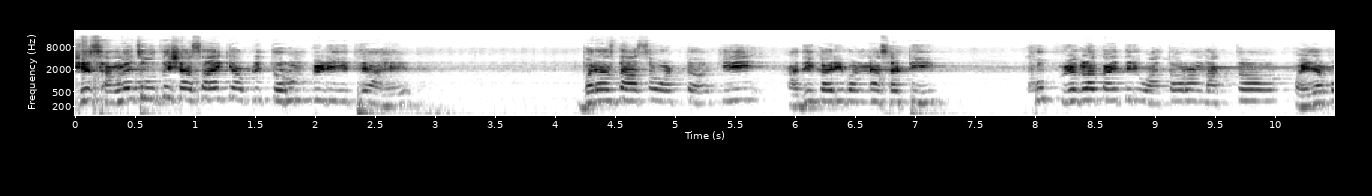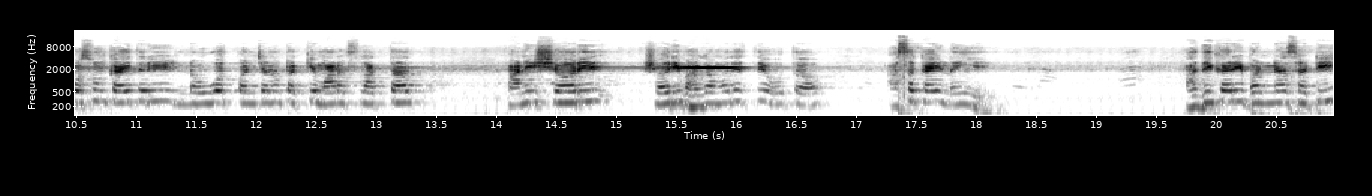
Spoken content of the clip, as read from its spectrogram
हे सांगायचा उद्देश असा आहे की आपली तरुण पिढी इथे आहे. बऱ्याचदा असं वाटतं की अधिकारी बनण्यासाठी खूप वेगळं काहीतरी वातावरण लागतं. पहिल्यापासून काहीतरी नव्वद पंच्याण्णव टक्के मार्क्स लागतात. आणि शहरी शहरी भागामध्येच ते होतं. असं काही नाही आहे अधिकारी बनण्यासाठी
